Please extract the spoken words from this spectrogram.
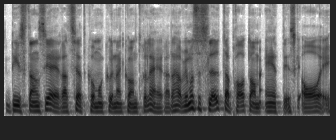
distanserat sätt kommer kunna kontrollera det här. Vi måste sluta prata om etisk AI.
